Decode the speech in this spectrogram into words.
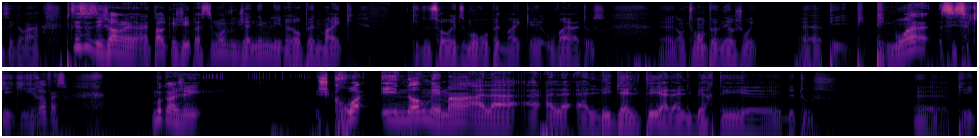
C'est comment... Puis tu sais, ça, c'est genre un, un talk que j'ai parce que moi, vu que j'anime les vrais open mic, qui est une soirée d'humour open mic ouvert à tous, donc tout le monde peut venir jouer. Euh, puis, moi, c'est ça qui, qui rough à ça. Moi, quand j'ai. Je crois énormément à la à, la- à l'égalité, à la liberté euh, de tous. Euh, puis,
